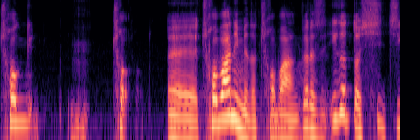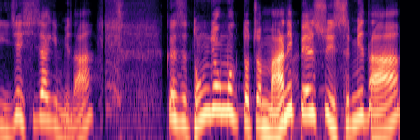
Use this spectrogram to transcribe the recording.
초, 초, 예, 예, 초반입니다. 초반. 그래서 이것도 시, 이제 시작입니다. 그래서 동종목도 좀 많이 뺄 수 있습니다.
